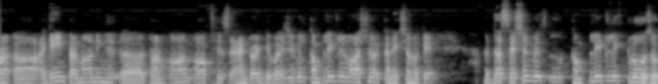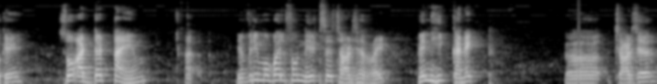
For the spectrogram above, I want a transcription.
uh, again turn on uh, turn on of his android device you will completely lost your connection okay? The session will completely close okay? So at that time uh, every mobile phone needs a charger right? When he connect uh, charger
